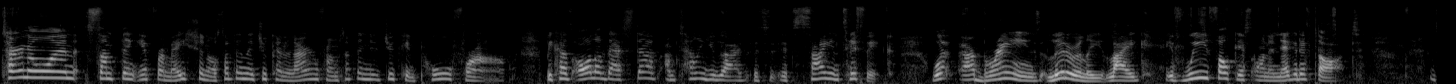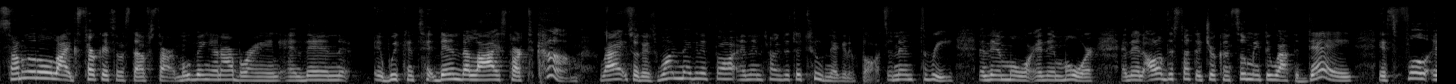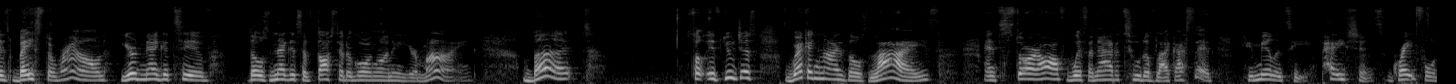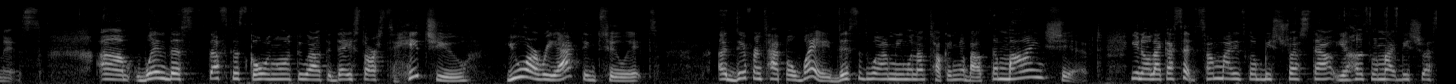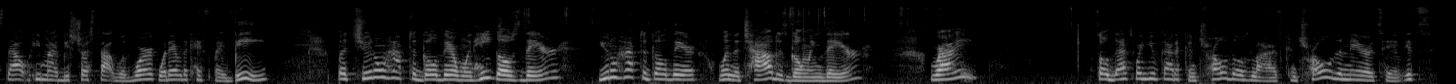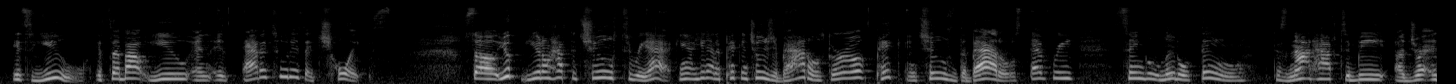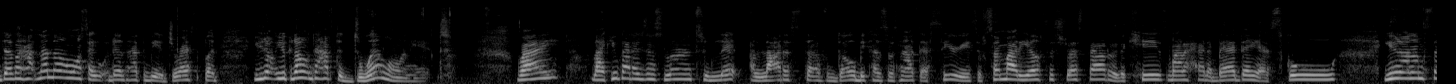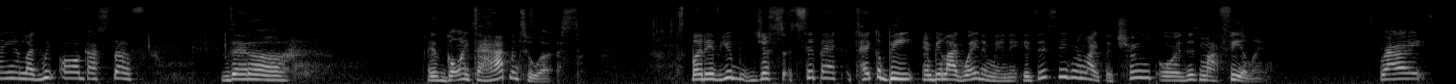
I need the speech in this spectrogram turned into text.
Turn on something informational, something that you can learn from, something that you can pull from. Because all of that stuff, I'm telling you guys, it's it's scientific. What our brains literally like if we focus on a negative thought, some little like circuits and stuff start moving in our brain and then if we can, then the lies start to come, right? So there's one negative thought, and then it turns into two negative thoughts, and then three, and then more, and then more, and then all of the stuff that you're consuming throughout the day is full is based around your negative, those negative thoughts that are going on in your mind. But so if you just recognize those lies and start off with an attitude of, like I said, humility, patience, gratefulness. Um, when the stuff that's going on throughout the day starts to hit you, you are reacting to it a different type of way. This is what I mean when I'm talking about the mind shift. You know, like I said, somebody's going to be stressed out. Your husband might be stressed out. He might be stressed out with work, whatever the case may be. But you don't have to go there when he goes there. You don't have to go there when the child is going there, right? So that's where you've got to control those lies, control the narrative. It's it's you. It's about you, and it, attitude is a choice. So you you don't have to choose to react. You know, you got to pick and choose your battles, girl. Pick and choose the battles. Every single little thing does not have to be addressed. It doesn't have. No, no, I to say it doesn't have to be addressed, but you don't. You don't have to dwell on it, right? Like you got to just learn to let a lot of stuff go because it's not that serious. If somebody else is stressed out or the kids might have had a bad day at school, you know what I'm saying? Like we all got stuff that uh is going to happen to us. But if you just sit back, take a beat and be like, "Wait a minute, is this even like the truth or is this my feeling?" right?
